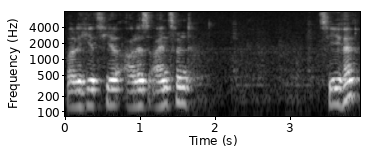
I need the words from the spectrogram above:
weil ich jetzt hier alles einzeln ziehe.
